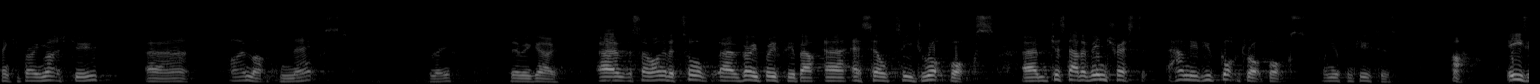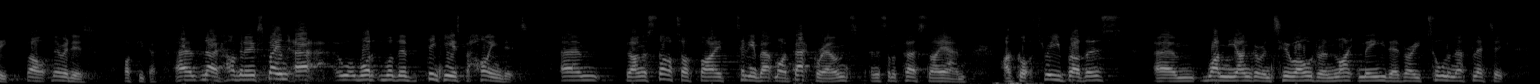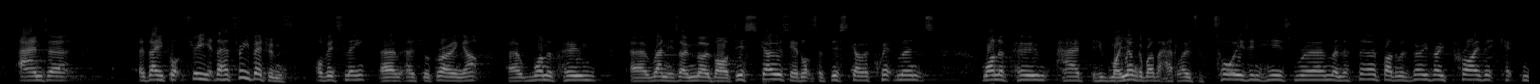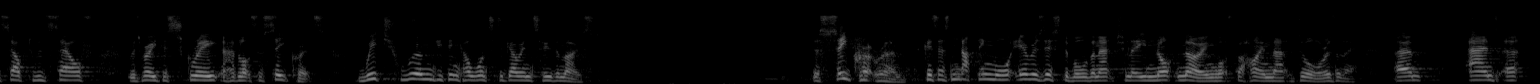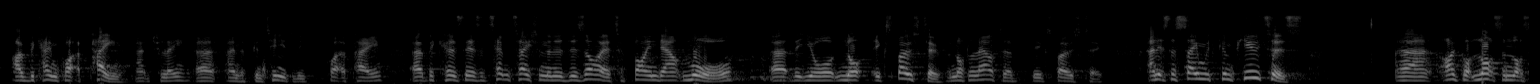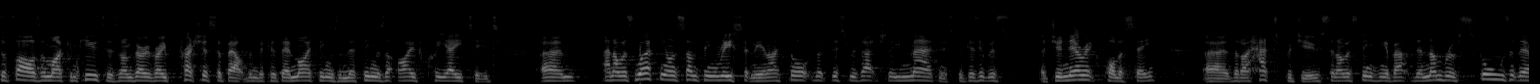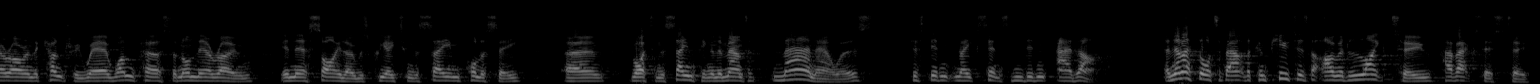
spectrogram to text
Thank you very much, Jude. Uh, I'm up next, I believe. There we go. Um, so I'm going to talk uh, very briefly about uh, SLT Dropbox. Um, just out of interest, how many of you have got Dropbox on your computers? Ah, easy. Well, there it is. Off you go. Um, no, I'm going to explain uh, what, what the thinking is behind it. Um, but I'm going to start off by telling you about my background and the sort of person I am. I've got three brothers, um, one younger and two older, and like me, they're very tall and athletic. And uh, they've got three, they had three bedrooms, obviously, um, as we're growing up, uh, one of whom uh, ran his own mobile discos. He had lots of disco equipment. One of whom had, my younger brother had loads of toys in his room. And the third brother was very, very private, kept himself to himself, was very discreet, and had lots of secrets. Which room do you think I wanted to go into the most? The secret room, because there's nothing more irresistible than actually not knowing what's behind that door, isn't there? Um, and uh, I became quite a pain, actually, uh, and have continued to be quite a pain, uh, because there's a temptation and a desire to find out more uh, that you're not exposed to, and not allowed to be exposed to. And it's the same with computers. Uh, I've got lots and lots of files on my computers, and I'm very, very precious about them because they're my things and they're things that I've created. Um, and I was working on something recently and I thought that this was actually madness because it was a generic policy uh, that I had to produce and I was thinking about the number of schools that there are in the country where one person on their own in their silo was creating the same policy um, writing the same thing, and the amount of man hours just didn't make sense and didn't add up. And then I thought about the computers that I would like to have access to.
